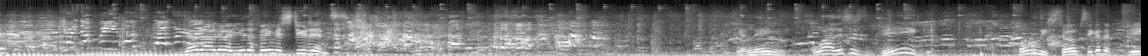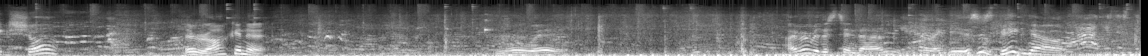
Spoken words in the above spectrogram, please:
You're the famous vlogger. No, no, no, you're the famous student. Galing. Wow, this is big. Holy smokes, they got a big shop. They're rocking it. No way. I remember this tindahan. Palenque. This is big now. Yeah, this is the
